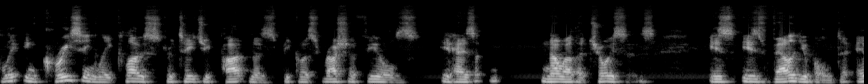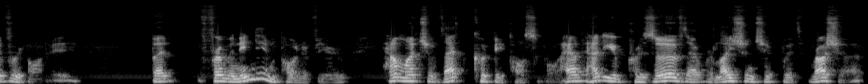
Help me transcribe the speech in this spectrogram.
cl- increasingly close strategic partners because Russia feels it has no other choices is is valuable to everybody. But from an Indian point of view, how much of that could be possible? How, how do you preserve that relationship with Russia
